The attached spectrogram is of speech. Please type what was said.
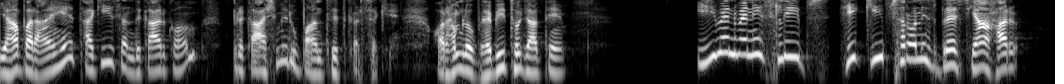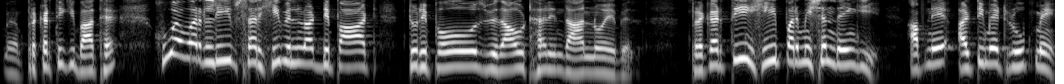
यहाँ पर आए हैं ताकि इस अंधकार को हम प्रकाश में रूपांतरित कर सके। और हम लोग भयभीत हो जाते हैं। Even when he sleeps he keeps her on his breast यहाँ हर प्रकृति की बात है। Whoever leave her he will not depart to repose without her in the unknowable प्रकृति ही परमिशन देंगी अपने अल्टीमेट रूप में।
